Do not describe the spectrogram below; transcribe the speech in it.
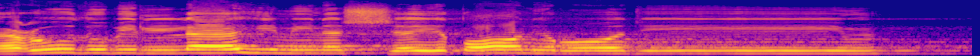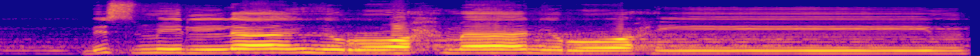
أعوذ بالله من الشيطان الرجيم. بسم الله الرحمن الرحيم.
